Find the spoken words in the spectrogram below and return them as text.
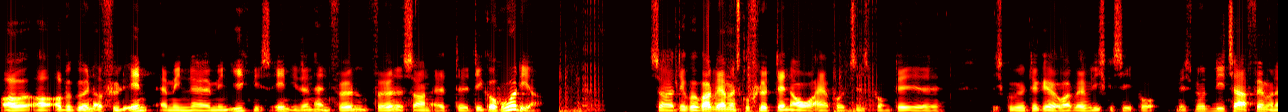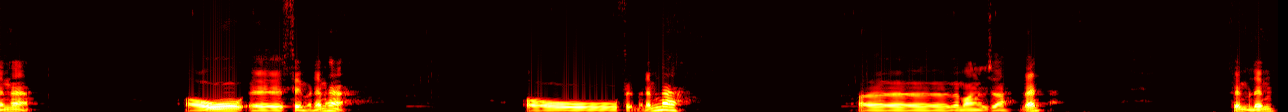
og, og, og begynde at fylde ind af min, øh, min Ignis ind i den her Infernal Furnace, sådan at øh, det går hurtigere. Så det kunne godt være, at man skulle flytte den over her på et tidspunkt. Det, øh, det, skulle, det kan jo godt være, at vi lige skal se på. Hvis nu lige tager fem af dem her, og øh, fem af dem her, og fem af dem der, øh, hvad mangler vi så? Vand. Fem af dem.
